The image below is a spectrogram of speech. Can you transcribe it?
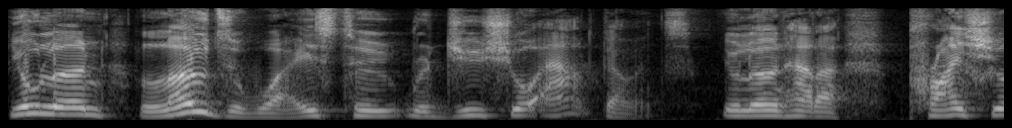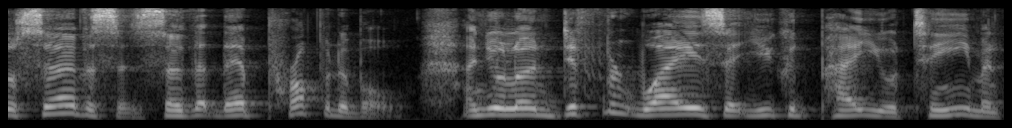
You'll learn loads of ways to reduce your outgoings. You'll learn how to price your services so that they're profitable. And you'll learn different ways that you could pay your team and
